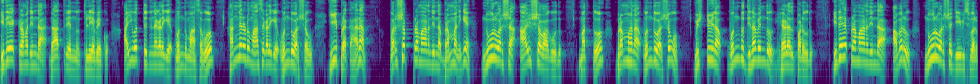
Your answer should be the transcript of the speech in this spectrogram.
ಇದೇ ಕ್ರಮದಿಂದ ರಾತ್ರಿಯನ್ನು ತಿಳಿಯಬೇಕು. ಐವತ್ತು ದಿನಗಳಿಗೆ ಒಂದು ಮಾಸವು, ಹನ್ನೆರಡು ಮಾಸಗಳಿಗೆ ಒಂದು ವರ್ಷವು. ಈ ಪ್ರಕಾರ ವರ್ಷ ಪ್ರಮಾಣದಿಂದ ಬ್ರಹ್ಮನಿಗೆ ನೂರು ವರ್ಷ ಆಯುಷ್ಯವಾಗುವುದು. ಮತ್ತು ಬ್ರಹ್ಮನ ಒಂದು ವರ್ಷವು ವಿಷ್ಣುವಿನ ಒಂದು ದಿನವೆಂದು ಹೇಳಲ್ಪಡುವುದು. ಇದೇ ಪ್ರಮಾಣದಿಂದ ಅವರು ನೂರು ವರ್ಷ ಜೀವಿಸುವರು.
